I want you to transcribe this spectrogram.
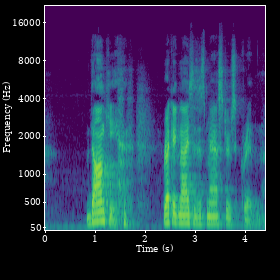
donkey recognizes its master's crib.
